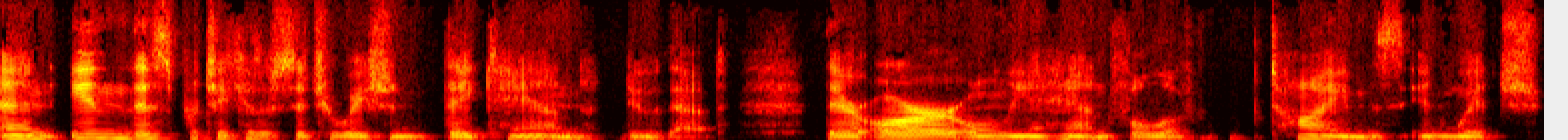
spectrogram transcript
And in this particular situation, they can do that. There are only a handful of times in which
